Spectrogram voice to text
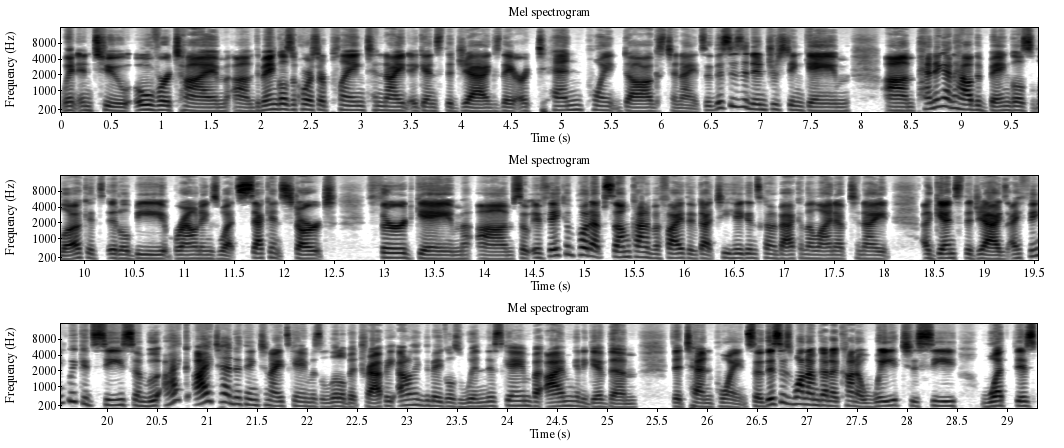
went into overtime. Um, the Bengals, of course, are playing tonight against the Jags. They are 10 point dogs tonight. So this is an interesting game. Um, depending on how the Bengals look, it'll be Browning's what second start, third game. Um, so if they can put up some kind of a fight, they've got Tee Higgins coming back in the lineup tonight against the Jags. I think we could see some. I, I tend to think tonight's game is a little bit trappy. I don't think the Bengals win this game, but I'm going to give them the 10 points. So this is one I'm going to kind of wait to see what this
